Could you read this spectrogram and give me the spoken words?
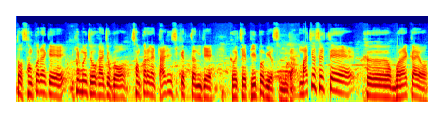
또 손가락에 힘을 줘가지고 손가락을 단련시켰던 게 그 제 비법이었습니다. 맞췄을 때 그 뭐랄까요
